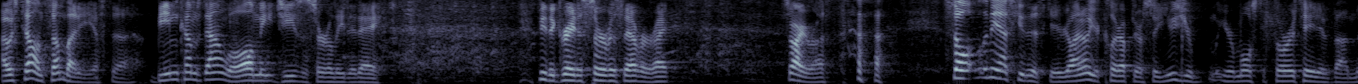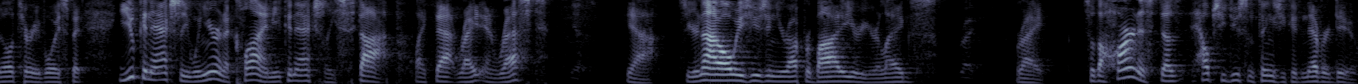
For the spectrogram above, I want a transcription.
I was telling somebody if the beam comes down, we'll all meet Jesus early today. Be the greatest service ever, right? Sorry, Russ. so let me ask you this, Gabriel. I know you're clear up there, so use your, your most authoritative uh, military voice, but you can actually, when you're in a climb, you can actually stop like that, right, and rest? Yes. Yeah. So you're not always using your upper body or your legs? Right. Right. So the harness does helps you do some things you could never do.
